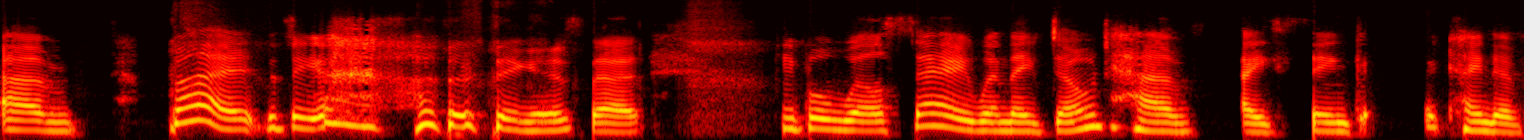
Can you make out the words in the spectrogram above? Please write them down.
um, but the other thing is that people will say when they don't have, I think, kind of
